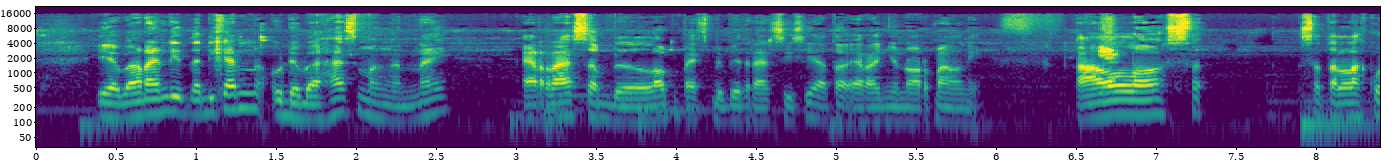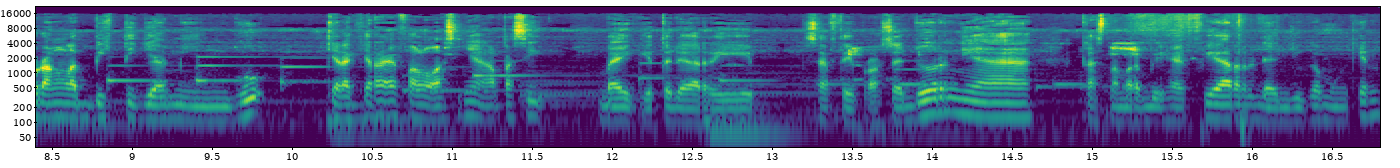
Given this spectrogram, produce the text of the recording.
Ya Bang Randi tadi kan udah bahas mengenai era sebelum PSBB transisi atau era new normal nih. Kalau se- setelah kurang lebih tiga minggu, kira-kira evaluasinya apa sih? Baik itu dari safety prosedurnya, customer behavior dan juga mungkin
